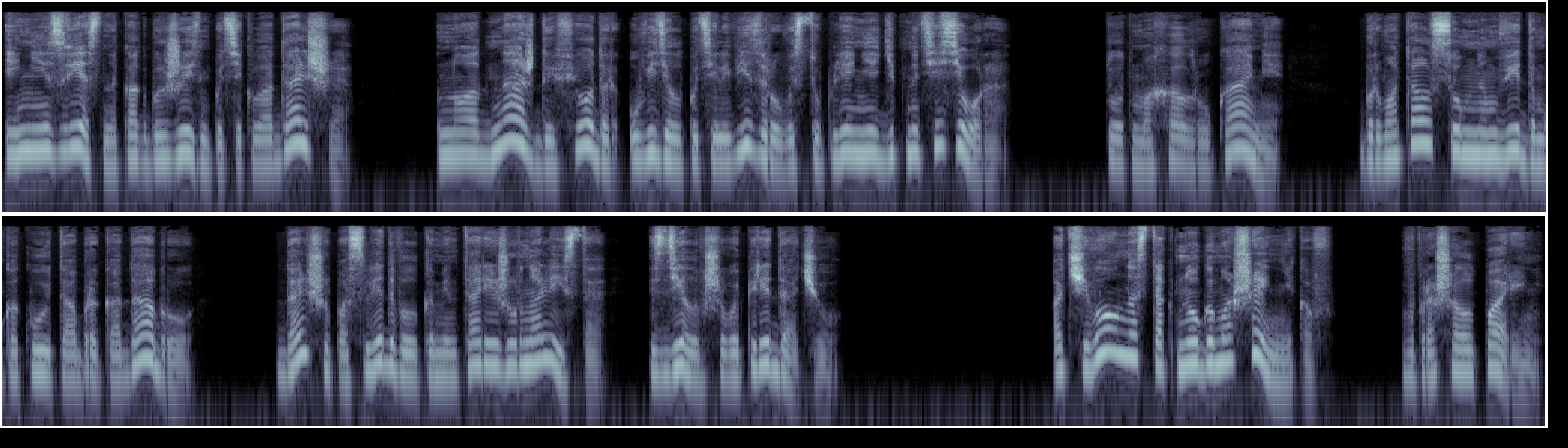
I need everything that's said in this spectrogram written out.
И неизвестно, как бы жизнь потекла дальше, но однажды Федор увидел по телевизору выступление гипнотизера. Тот махал руками, бормотал с умным видом какую-то абракадабру, дальше последовал комментарий журналиста, сделавшего передачу. «А чего у нас так много мошенников?» — вопрошал парень.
